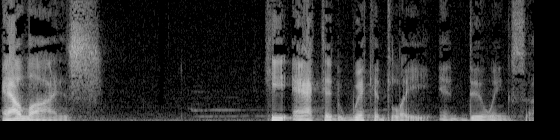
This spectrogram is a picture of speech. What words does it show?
allies. He acted wickedly in doing so.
